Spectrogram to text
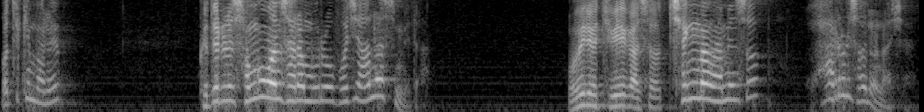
어떻게 말해요? 그들을 성공한 사람으로 보지 않았습니다. 오히려 뒤에 가서 책망하면서 화를 선언하셔요.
